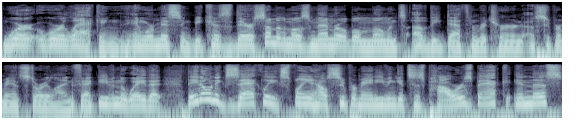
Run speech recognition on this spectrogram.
were were lacking and were missing because they're some of the most memorable moments of the death and return of Superman storyline. In fact, even the way that they don't exactly explain how Superman even gets his powers back in this,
